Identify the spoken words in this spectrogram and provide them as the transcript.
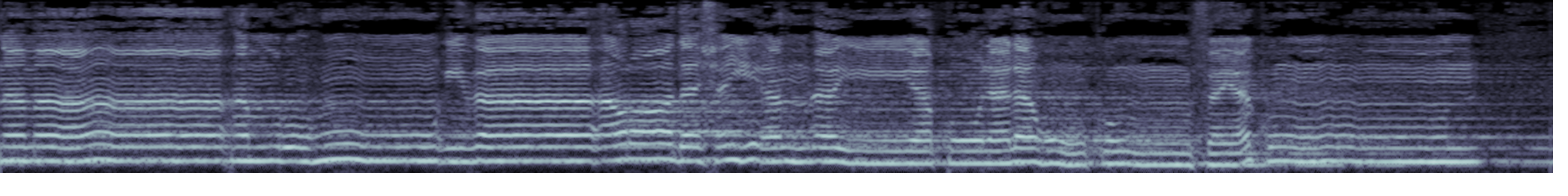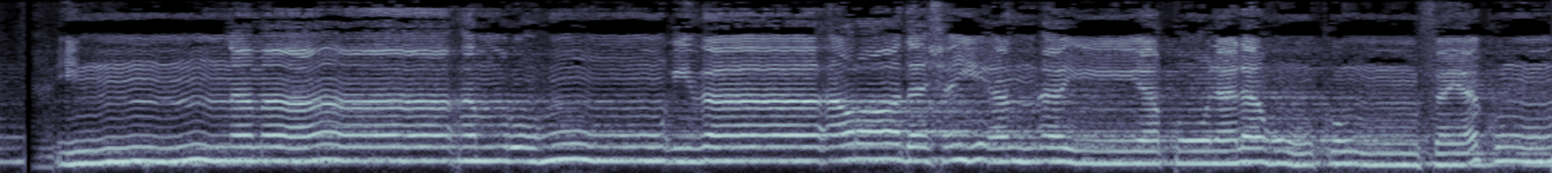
إنما أمره إذا أراد شيئا أن يقول له كن فيكون. إنما أمره إذا أراد شيئا أن يقول له كن فيكون.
